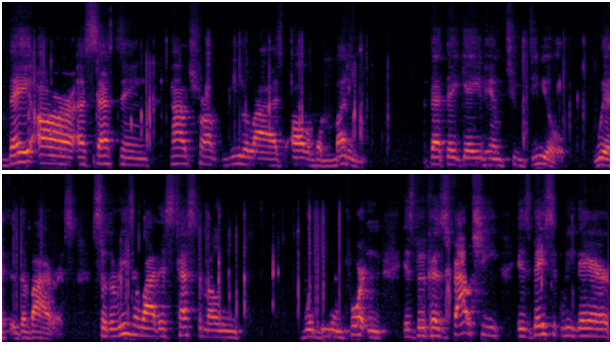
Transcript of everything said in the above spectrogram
they are assessing how Trump utilized all of the money that they gave him to deal with the virus. So the reason why this testimony would be important is because Fauci is basically there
